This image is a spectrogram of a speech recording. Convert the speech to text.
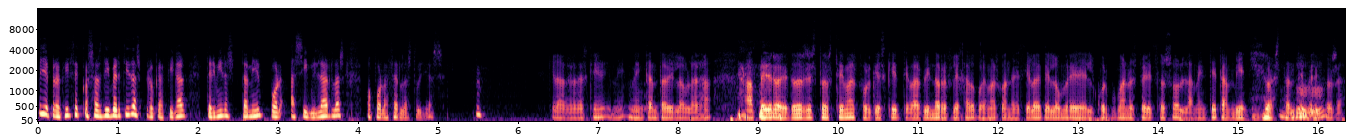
oye, pero que dice cosas divertidas, pero que al final terminas también por asimilarlas o por hacerlas tuyas la verdad es que me, encanta oírlo hablar a, Pedro de todos estos temas porque es que te vas viendo reflejado, por además cuando decía lo de que el hombre, el cuerpo humano es perezoso, la mente también, y bastante perezosa.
